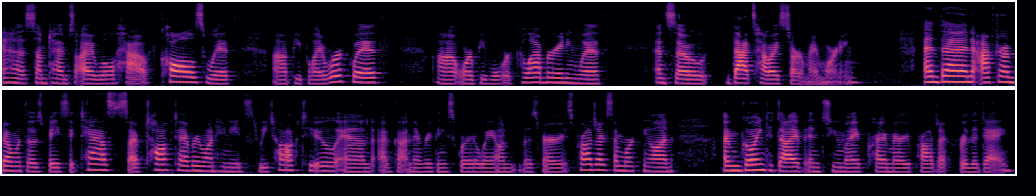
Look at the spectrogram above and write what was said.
Uh, sometimes I will have calls with uh, people I work with uh, or people we're collaborating with. And so that's how I start my morning. And then after I'm done with those basic tasks, I've talked to everyone who needs to be talked to and I've gotten everything squared away on those various projects I'm working on. I'm going to dive into my primary project for the day.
